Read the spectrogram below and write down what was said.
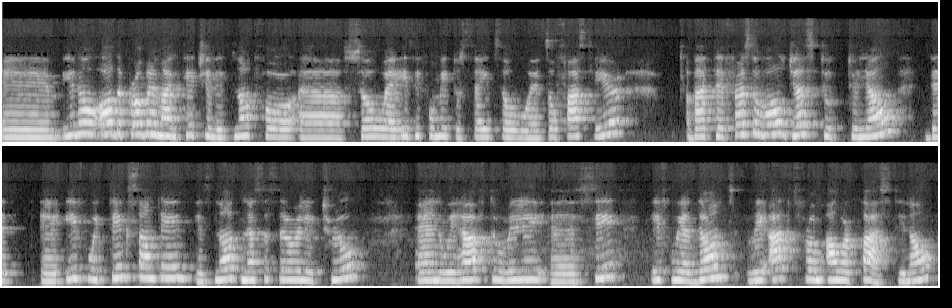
um, you know all the problem i'm teaching is not for uh, so uh, easy for me to say it so uh, so fast here. But uh, first of all, just to, to know that uh, if we think something is not necessarily true, and we have to really uh, see if we don't react from our past, you know,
